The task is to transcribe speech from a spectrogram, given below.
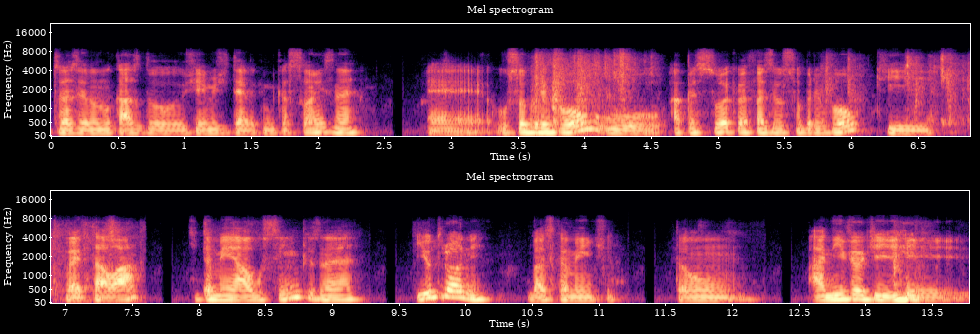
trazendo no caso do GM de telecomunicações, né? É, o sobrevoo, o, a pessoa que vai fazer o sobrevoo, que vai estar lá, que também é algo simples, né? E o drone, basicamente. Então, a nível de,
